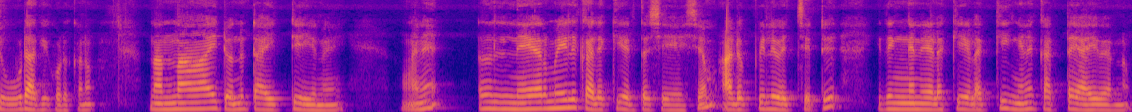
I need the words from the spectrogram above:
ചൂടാക്കി കൊടുക്കണം. നന്നായിട്ടൊന്ന് ടൈറ്റ് ചെയ്യണേ. അങ്ങനെ നേർമയിൽ കലക്കി എടുത്ത ശേഷം അടുപ്പിൽ വെച്ചിട്ട് ഇതിങ്ങനെ ഇളക്കി ഇളക്കി ഇങ്ങനെ കട്ടയായി വരണം.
